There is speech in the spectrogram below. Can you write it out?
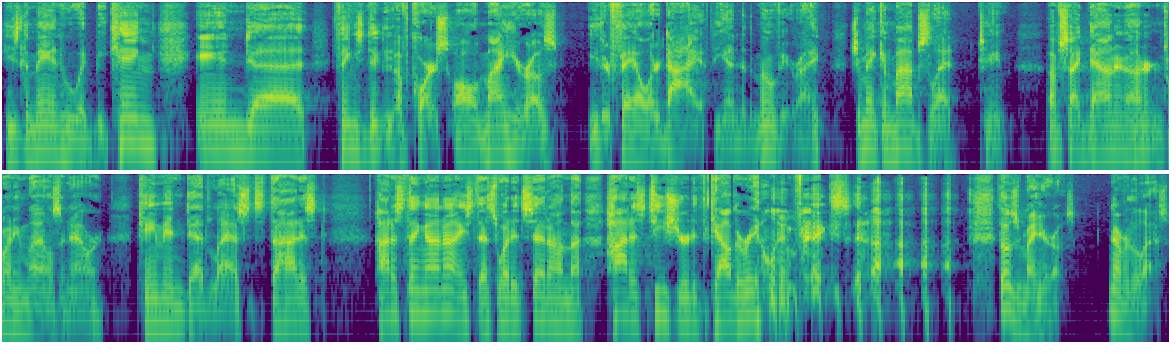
He's the man who would be king. And uh, things, did, of course, all of my heroes either fail or die at the end of the movie, right? Jamaican bobsled team, upside down at 120 miles an hour, came in dead last. It's the hottest. Hottest thing on ice. That's what it said on the hottest t shirt at the Calgary Olympics. Those are my heroes. Nevertheless,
